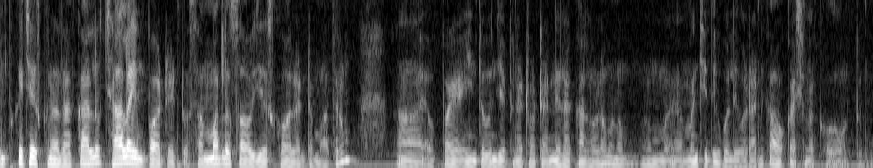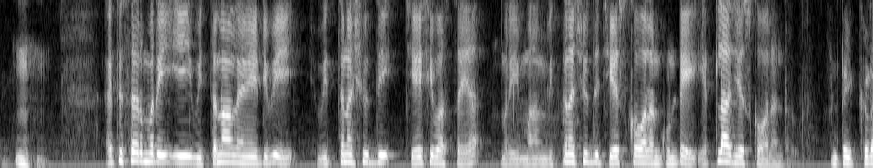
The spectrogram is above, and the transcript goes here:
ఎంపిక చేసుకున్న రకాలు చాలా ఇంపార్టెంట్. సమ్మర్లో సాగు చేసుకోవాలంటే మాత్రం ఇంతకుముందు చెప్పినటువంటి అన్ని రకాలు కూడా మనం మంచి దిగుబడి ఇవ్వడానికి అవకాశం ఎక్కువగా ఉంటుంది. అయితే సార్ మరి ఈ విత్తనాలు అనేటివి విత్తన శుద్ధి చేసి వస్తాయా? మరి మనం విత్తన శుద్ధి చేసుకోవాలనుకుంటే ఎట్లా చేసుకోవాలంటారు? అంటే ఇక్కడ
